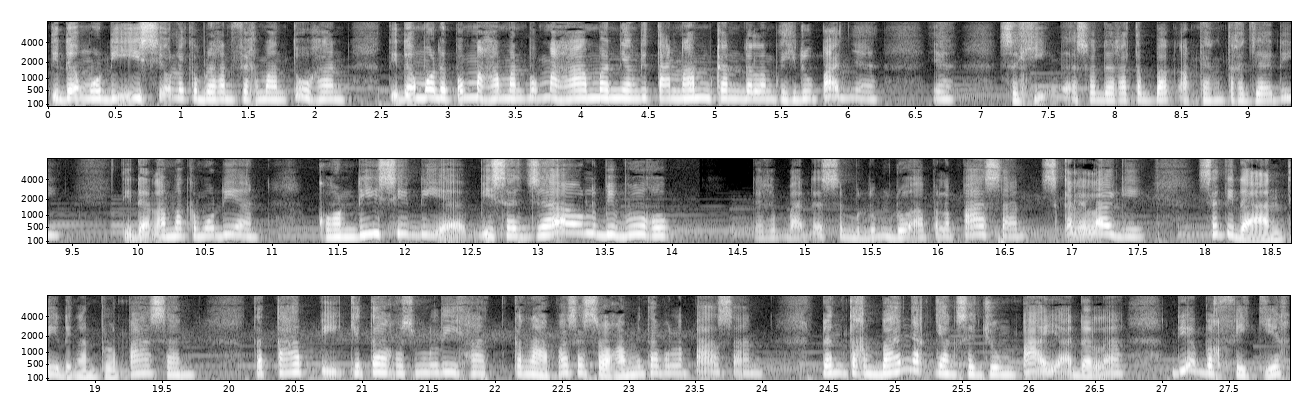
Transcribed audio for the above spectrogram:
tidak mau diisi oleh kebenaran firman Tuhan, tidak mau ada pemahaman-pemahaman yang ditanamkan dalam kehidupannya, ya. Sehingga saudara tebak apa yang terjadi? Tidak lama kemudian, kondisi dia bisa jauh lebih buruk daripada sebelum doa pelepasan. Sekali lagi, saya tidak anti dengan pelepasan, tetapi kita harus melihat kenapa seseorang minta pelepasan. Dan terbanyak yang saya jumpai adalah dia berpikir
